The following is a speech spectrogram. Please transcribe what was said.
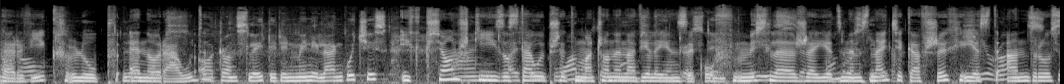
Pervik lub Eno Raud. Ich książki zostały przetłumaczone na wiele języków. Myślę, że jednym z najciekawszych jest Andrus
